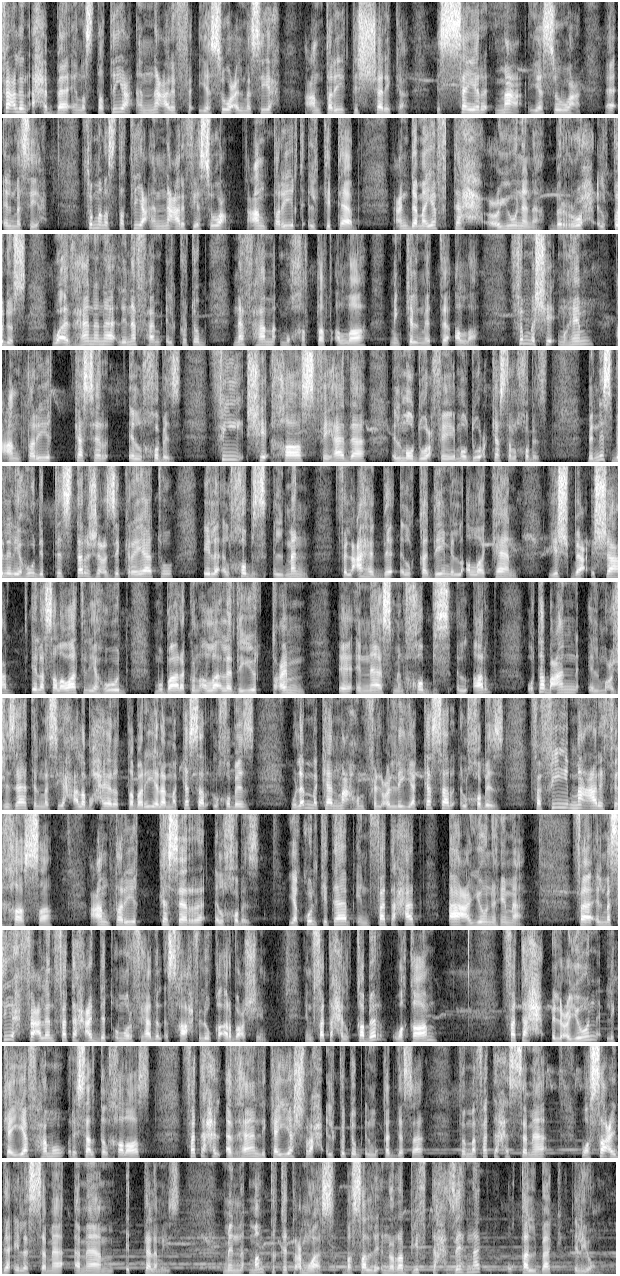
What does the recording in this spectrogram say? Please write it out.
فعلا أحبائي نستطيع أن نعرف يسوع المسيح عن طريق الشركة السير مع يسوع المسيح. ثم نستطيع أن نعرف يسوع عن طريق الكتاب. عندما يفتح عيوننا بالروح القدس وأذهاننا لنفهم الكتب نفهم مخطط الله من كلمة الله. ثم شيء مهم عن طريق كسر الخبز. في شيء خاص في هذا الموضوع في موضوع كسر الخبز. بالنسبة لليهود بتسترجع ذكرياته إلى الخبز المن في العهد القديم اللي الله كان يشبع الشعب إلى صلوات اليهود. مبارك الله الذي يطعم الناس من خبز الأرض. وطبعا المعجزات المسيح على بحيرة طبرية لما كسر الخبز ولما كان معهم في العلية كسر الخبز. ففي معرفة خاصة عن طريق كسر الخبز. يقول كتاب انفتحت أعينهما. فالمسيح فعلا فتح عدة أمور في هذا الإصحاح في لوقا 24 انفتح القبر وقام فتح العيون لكي يفهموا رسالة الخلاص فتح الأذهان لكي يشرح الكتب المقدسة ثم فتح السماء وصعد إلى السماء أمام التلاميذ. من منطقة عمواس. بصلي أن الرب يفتح ذهنك وقلبك اليوم.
